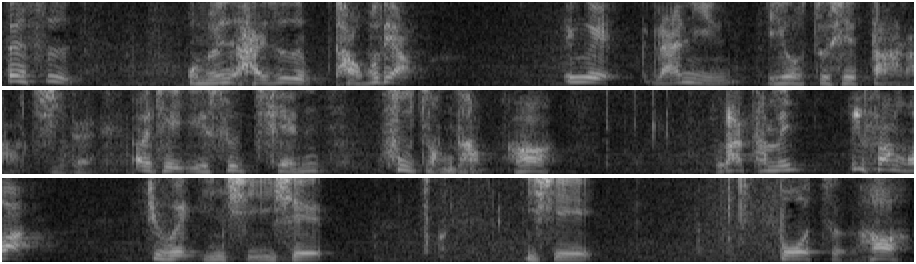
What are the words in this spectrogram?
但是我们还是逃不掉，因为蓝营也有这些大佬级的，而且也是前副总统啊。那他们一放话，就会引起一些一些波折哈。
